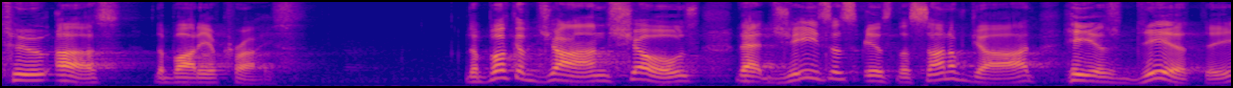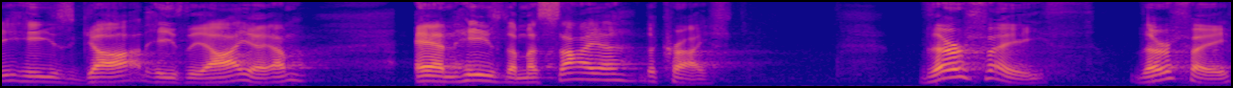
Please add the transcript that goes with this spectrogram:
to us, the body of Christ. The book of John shows that Jesus is the Son of God. He is deity. He's God. He's the I am. And He's the Messiah, the Christ. Their faith, their faith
